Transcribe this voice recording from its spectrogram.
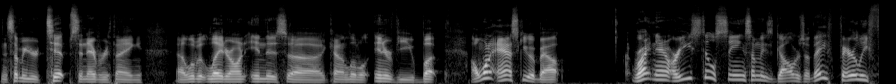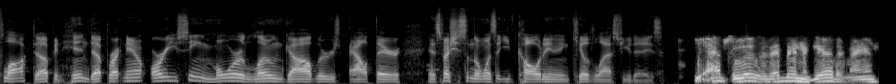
and some of your tips and everything a little bit later on in this kind of little interview. But I want to ask you about. Right now, are you still seeing some of these gobblers? Are they fairly flocked up and henned up right now? Or are you seeing more lone gobblers out there, and especially some of the ones that you've called in and killed the last few days? Yeah, absolutely. They've been together, man.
